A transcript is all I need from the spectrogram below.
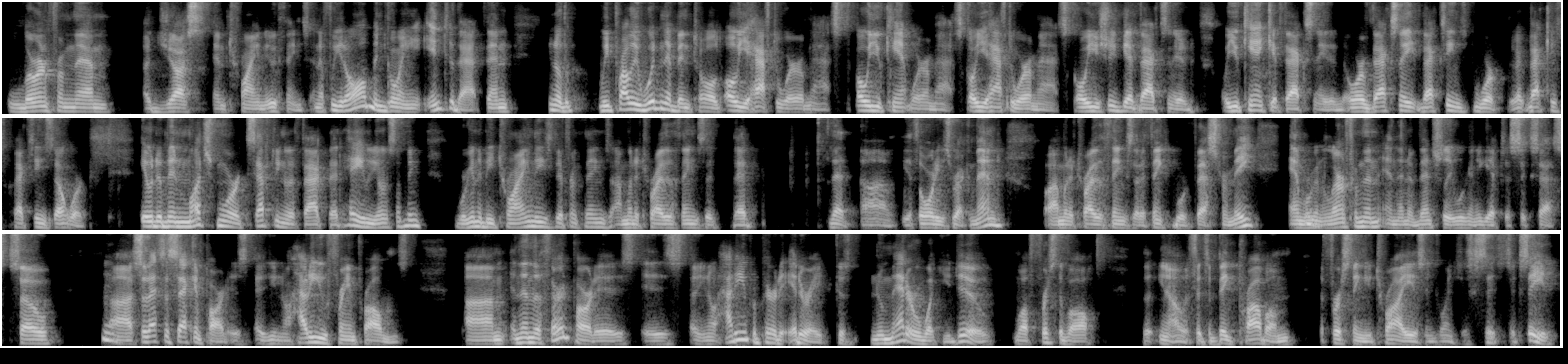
learn from them, adjust and try new things. And if we had all been going into that, then, you know, the, we probably wouldn't have been told, oh, you have to wear a mask. Oh, you can't wear a mask. Oh, you have to wear a mask. Oh, you should get vaccinated. Or you can't get vaccinated. Or vaccinate vaccines work. Vac vaccines don't work. It would have been much more accepting of the fact that, hey, you know something, we're going to be trying these different things. I'm going to try the things that that that uh, the authorities recommend. I'm going to try the things that I think work best for me, and we're going to learn from them, and then eventually we're going to get to success. So, Hmm. uh, so that's the second part is uh, you know how do you frame problems, um, and then the third part is is uh, you know how do you prepare to iterate because no matter what you do, well, first of all, the, you know if it's a big problem, the first thing you try isn't going to succeed.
